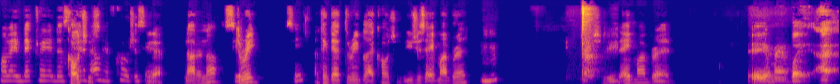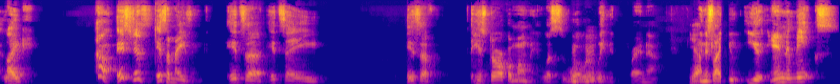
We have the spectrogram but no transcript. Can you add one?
How many black trainers does Coaches? the NFL have? Coaches, yeah. Yeah, not enough. See? Three. See, I think they had three black coaches. You just ate my bread. Mhm. You ate my bread. Yeah, man. But I like oh, it's just it's amazing. It's a it's a it's a historical moment what's what we're Mhm. witnessing right now. Yeah. And it's like you you're in the mix,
